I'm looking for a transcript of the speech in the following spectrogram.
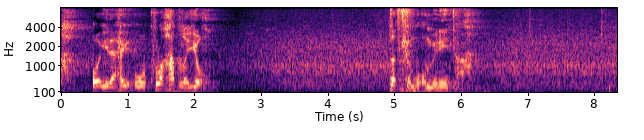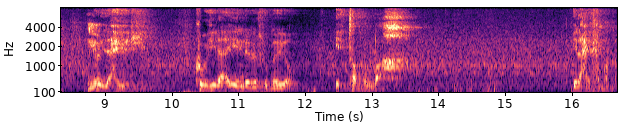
ah oo ilaahay uu kula hadlayo dadka mu'miniinta ah. Muxuu ilaahay yidhi? Kuwa ilaahay nebi rumeeyo ittaqu llah ilaahay ka baqa.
